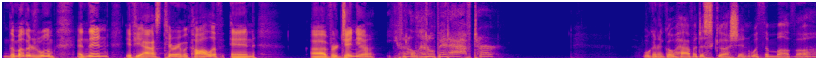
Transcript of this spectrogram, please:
the mother's womb. And then if you ask Terry McAuliffe in uh, Virginia, even a little bit after. We're going to go have a discussion with the mother,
